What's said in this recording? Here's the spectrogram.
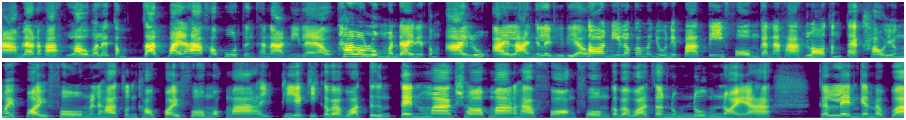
น้ำแล้วนะคะ เราก็เลยต้องจัดไปนะคะ เขาพูดถึงขนาดนี้แล้ว ถ้าเราลงบันไดเนี่ยต้องอายลูกอายหลานกันเลยทีเดียว ตอนนี้เราก็มาอยู่ในปาร์ตี้โฟมกันนะคะ รอตั้งแต่เขายังไม่ปล่อยโฟมเลยนะคะ จนเขาปล่อยโฟมออกมา พี่ยากิก็แบบว่าตื่นเต้นมากชอบมากนะคะ ฟองโฟมก็แบบว่าจะนุ่มๆหน่อยนะคะ ก็เล่นกันแบบว่า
